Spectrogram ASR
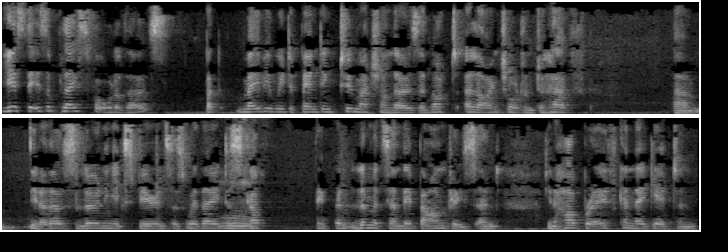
Yes, there is a place for all of those, but maybe we're depending too much on those and not allowing children to have, um, you know, those learning experiences where they discover their limits and their boundaries and, you know, how brave can they get and,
